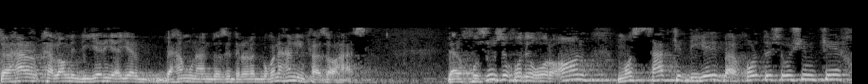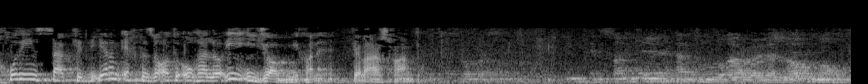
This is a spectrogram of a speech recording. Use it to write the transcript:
در هر کلام دیگری اگر به همون اندازه دلالت بکنه همین فضا هست. در خصوص خود قرآن ما سبک دیگری برخورد داشته باشیم که خود این سبک دیگر هم اختزاعات اغلایی ایجاب می‌کنه. که برس خواهم کرد. انسانی که از اون الله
